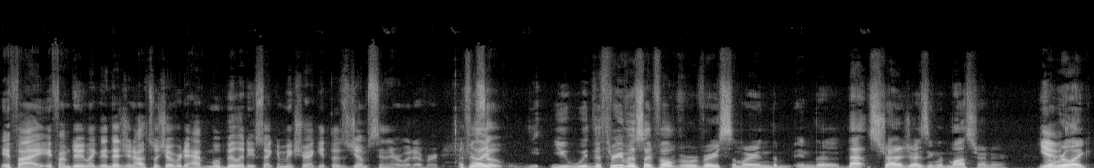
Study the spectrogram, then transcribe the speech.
If I if I'm doing like the dungeon, I'll switch over to have mobility, so I can make sure I get those jumps in there or whatever. I feel like So- y- you, with the three of us, I felt were very similar in the in the that strategizing with Monster Hunter. Yeah. We're like,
